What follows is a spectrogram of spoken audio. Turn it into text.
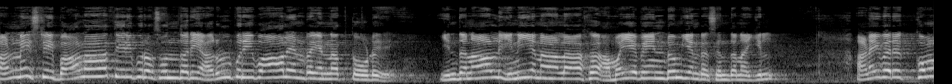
அன்னை ஸ்ரீ பாலா திரிபுர சுந்தரி அருள் புரிவாள் என்ற எண்ணத்தோடு இந்த நாள் இனிய நாளாக அமைய வேண்டும் என்ற சிந்தனையில் அனைவருக்கும்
